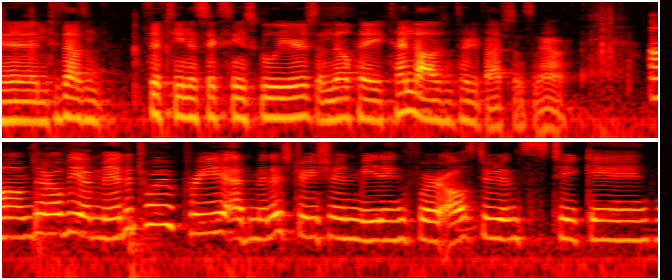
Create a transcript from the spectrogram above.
in 2015 and 16 school years, and they'll pay $10.35 an hour. Um, there will be a mandatory pre-administration meeting for all students taking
